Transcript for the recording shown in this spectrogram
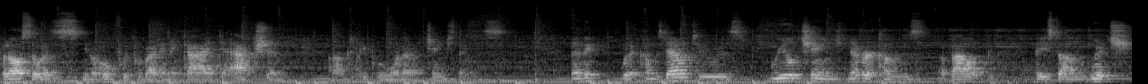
but also as, you know, hopefully providing a guide to action um, to people who want to change things. And I think what it comes down to is real change never comes about based on which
